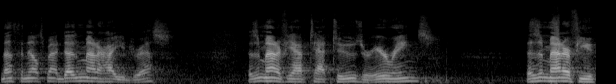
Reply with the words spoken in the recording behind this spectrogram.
Nothing else matters. Doesn't matter how you dress. Doesn't matter if you have tattoos or earrings. Doesn't matter if you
